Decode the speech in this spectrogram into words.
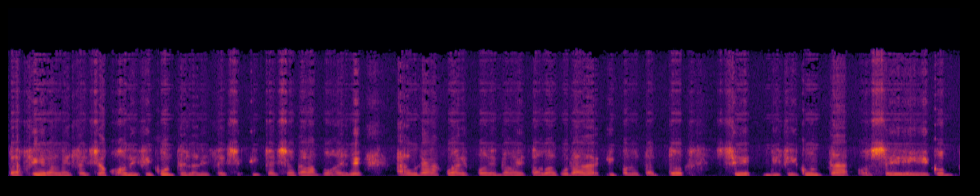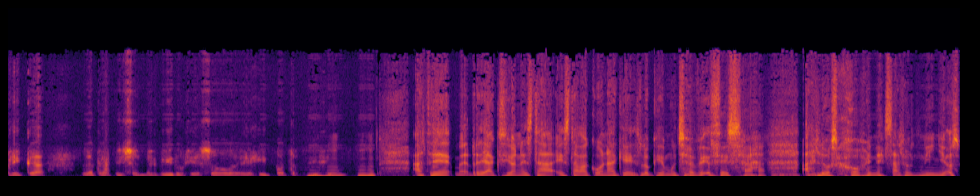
transfiera la infección o dificulte la infección, a las mujeres, algunas de las cuales pueden no haber estado vacunadas y por lo tanto se dificulta o se complica la transmisión del virus y eso es importante. Hace reacción esta, esta vacuna, que es lo que muchas veces a, los jóvenes, a los niños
